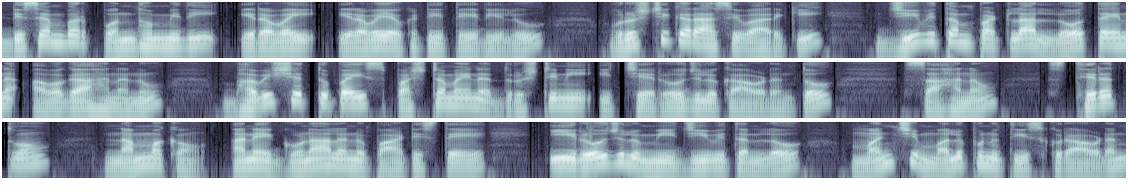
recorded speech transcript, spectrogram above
డిసెంబర్ పంతొమ్మిది ఇరవై ఇరవై ఒకటి తేదీలు వృష్టిక రాశివారికి జీవితం పట్ల లోతైన అవగాహనను భవిష్యత్తుపై స్పష్టమైన దృష్టిని ఇచ్చే రోజులు కావడంతో సహనం స్థిరత్వం నమ్మకం అనే గుణాలను పాటిస్తే ఈ రోజులు మీ జీవితంలో మంచి మలుపును తీసుకురావడం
